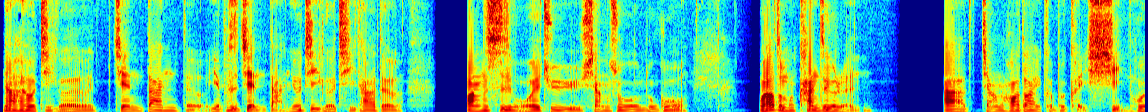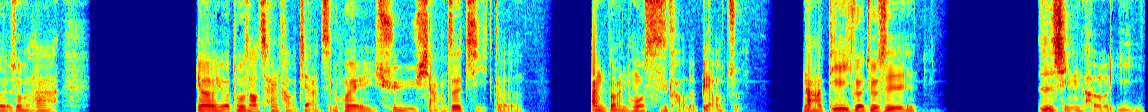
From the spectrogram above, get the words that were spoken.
那还有几个简单的，也不是简单，有几个其他的方式，我会去想说，如果我要怎么看这个人，他讲的话到底可不可以信，或者说他呃有多少参考价值，会去想这几个判断或思考的标准。那第一个就是知行合一。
